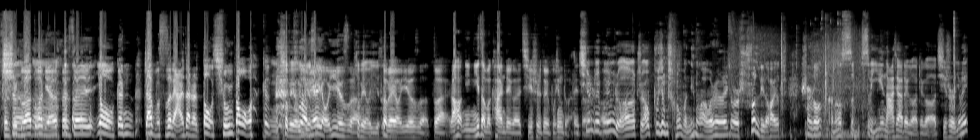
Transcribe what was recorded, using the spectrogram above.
森时隔多年，嗯芬森又跟詹姆斯俩人在这斗穷斗，更嗯特别有意思特别有意思，特别有意思，特别有意思。对，然后你你怎么看这个骑士对步行者这个？其实对步行者只要步行者稳定的话，我认为就是顺利的话，就甚至都可能四四比一拿下这个这个骑士，因为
